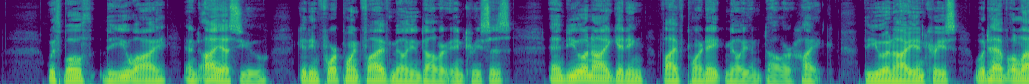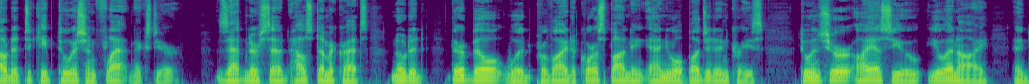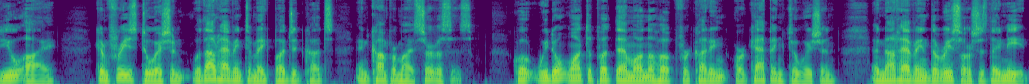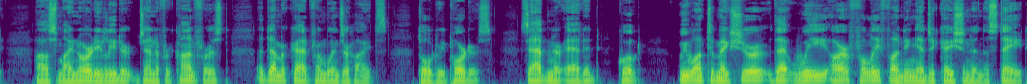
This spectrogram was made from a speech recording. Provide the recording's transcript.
with both the UI and ISU getting $4.5 million increases and UNI getting $5.8 million hike. The UNI increase would have allowed it to keep tuition flat next year. Zabner said House Democrats noted their bill would provide a corresponding annual budget increase to ensure ISU, UNI, and UI can freeze tuition without having to make budget cuts and compromise services. Quote, we don't want to put them on the hook for cutting or capping tuition and not having the resources they need, House Minority Leader Jennifer Konfrst, a Democrat from Windsor Heights, told reporters. Zabner added, quote, We want to make sure that we are fully funding education in the state,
